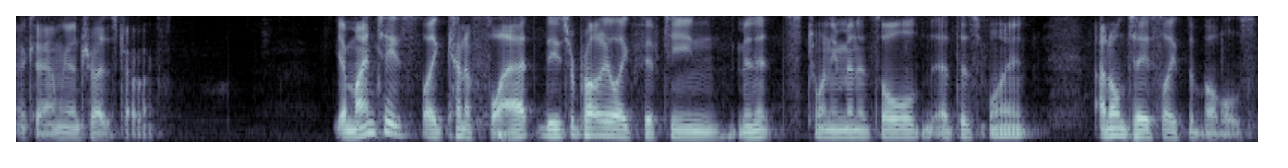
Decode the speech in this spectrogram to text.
Okay, I'm gonna try the Starbucks. Yeah, mine tastes like kind of flat. These are probably like 15 minutes, 20 minutes old at this point. I don't taste like the bubbles.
